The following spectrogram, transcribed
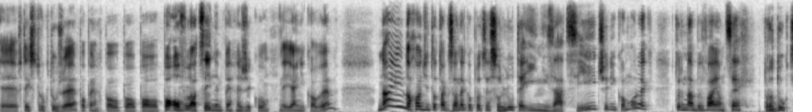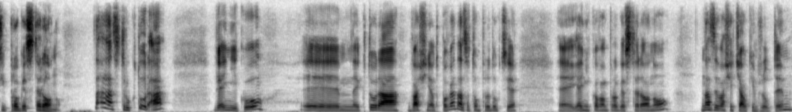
w tej strukturze po, po, po, po, po owulacyjnym pęcherzyku jajnikowym. No i dochodzi do tak zwanego procesu luteinizacji, czyli komórek, które nabywają cech produkcji progesteronu. Ta struktura w jajniku, yy, która właśnie odpowiada za tą produkcję e, jajnikową progesteronu, nazywa się ciałkiem żółtym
